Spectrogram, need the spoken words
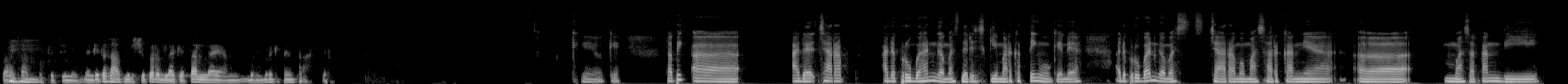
pada saat mm -hmm. COVID ini. Dan kita sangat bersyukur adalah kita adalah yang benar-benar kita yang terakhir. Oke okay, oke. Okay. Tapi uh, ada cara ada perubahan nggak mas dari segi marketing mungkin ya? Ada perubahan nggak mas cara memasarkannya uh, memasarkan di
